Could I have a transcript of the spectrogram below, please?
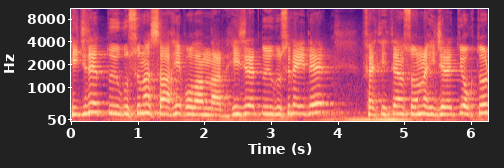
Hicret duygusuna sahip olanlar. Hicret duygusu neydi? Fetihten sonra hicret yoktur.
